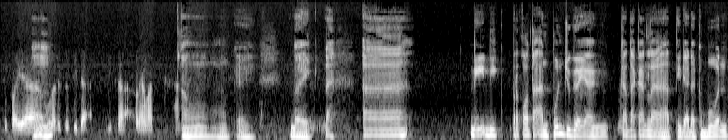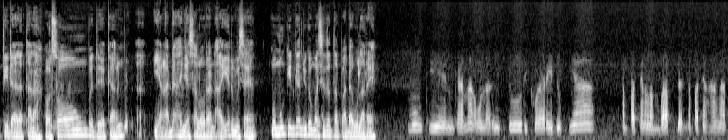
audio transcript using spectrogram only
supaya Mhm. ular itu tidak bisa lewat sana. Oh, oke. Baik. Nah, eh di di perkotaan pun juga yang katakanlah tidak ada kebun, tidak ada tanah kosong, gitu ya Kang. Yang ada hanya saluran air misalnya, memungkinkan juga masih tetap ada ular ya. Mungkin karena ular itu require hidupnya tempat yang lembab dan tempat yang hangat.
